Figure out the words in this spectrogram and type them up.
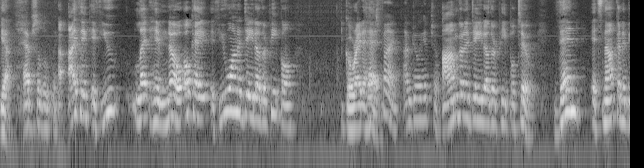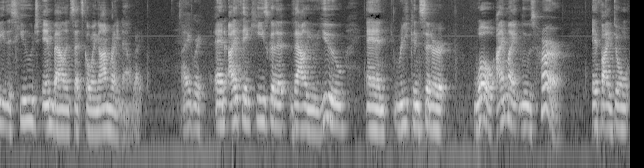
Yeah. Absolutely. I think if you let him know, okay, if you want to date other people, go right ahead. That's fine. I'm doing it too. I'm going to date other people too. Then it's not going to be this huge imbalance that's going on right now. Right. I agree. And I think he's going to value you and reconsider, whoa, I might lose her if I don't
